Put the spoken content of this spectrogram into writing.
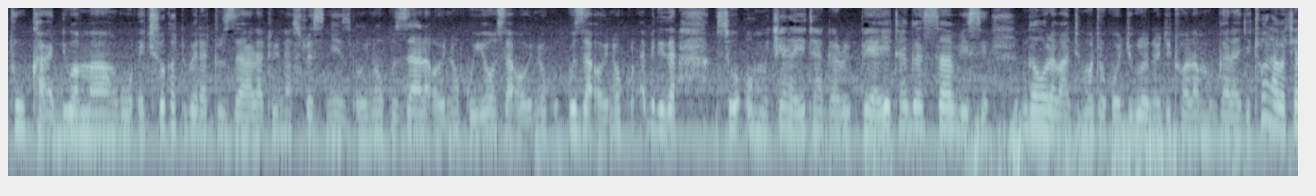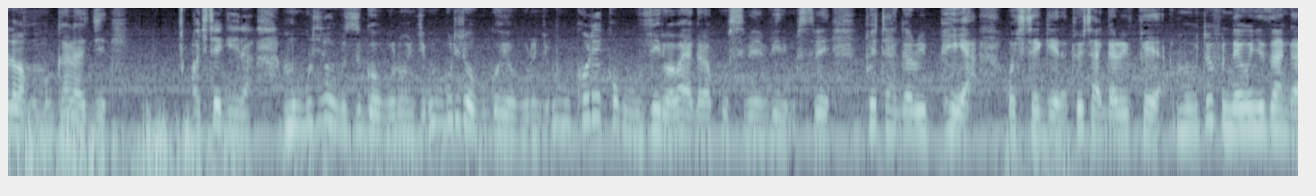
tukaadiwa mangu. Ekisooka tubeera tuzaala tulina stress nyingi olina okuzaala olina okuyonsa olina okukuza olina okulabirira. So omukyala yeetaaga repair yeetaaga service nga olaba nti motoka ogigula n'ogitwala mu garagi twala abakyala bamwe mu garagi okitegeera mugulire obuzigo obulungi mugulire obugoye obulungi mukoleko buviiri waba ayagala kusiba enviiri musibe twetaaga repair. Okitegeera twetaaga repair. Mu butuufu newunyiza nga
